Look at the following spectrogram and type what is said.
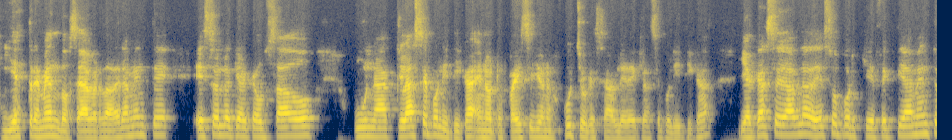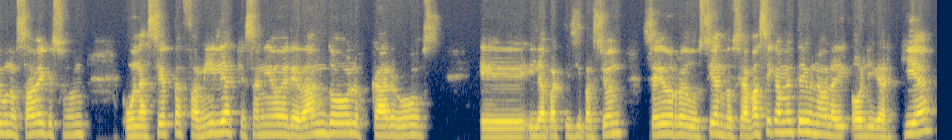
Y es tremendo, o sea, verdaderamente eso es lo que ha causado una clase política. En otros países yo no escucho que se hable de clase política. Y acá se habla de eso porque efectivamente uno sabe que son unas ciertas familias que se han ido heredando los cargos eh, y la participación se ha ido reduciendo. O sea, básicamente hay una oligarquía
